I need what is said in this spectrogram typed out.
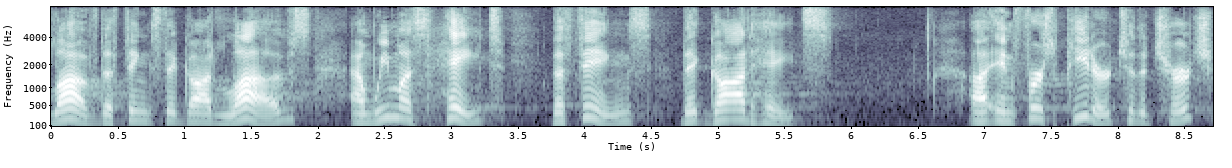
love the things that God loves, and we must hate the things that God hates. Uh, in 1 Peter to the church,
